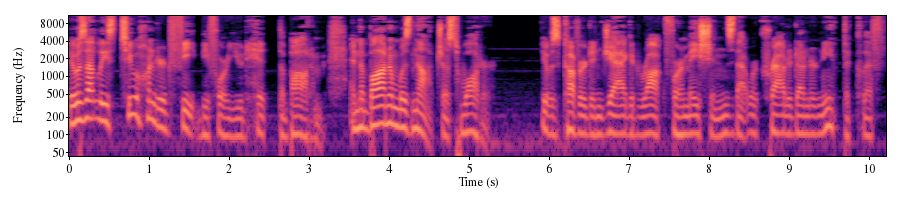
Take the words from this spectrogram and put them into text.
It was at least 200 feet before you'd hit the bottom, and the bottom was not just water. It was covered in jagged rock formations that were crowded underneath the cliff,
